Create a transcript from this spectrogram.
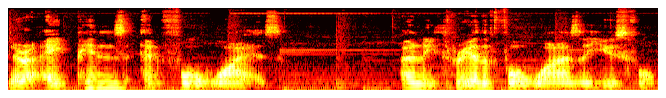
There are 8 pins and 4 wires. Only 3 of the 4 wires are useful.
